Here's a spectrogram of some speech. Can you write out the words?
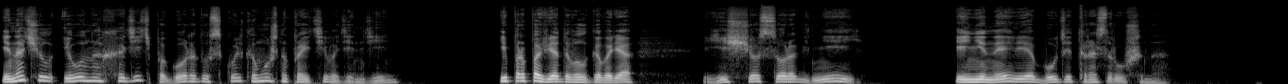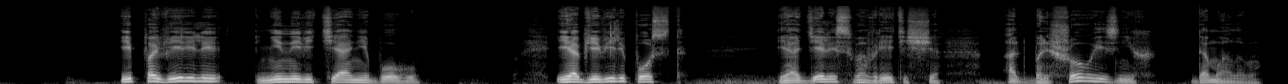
И начал Иона ходить по городу, сколько можно пройти в один день, и проповедовал, говоря: еще сорок дней, и Ниневия будет разрушена. И поверили ниневитяне Богу, и объявили пост, и оделись во вретище от большого из них до малого.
